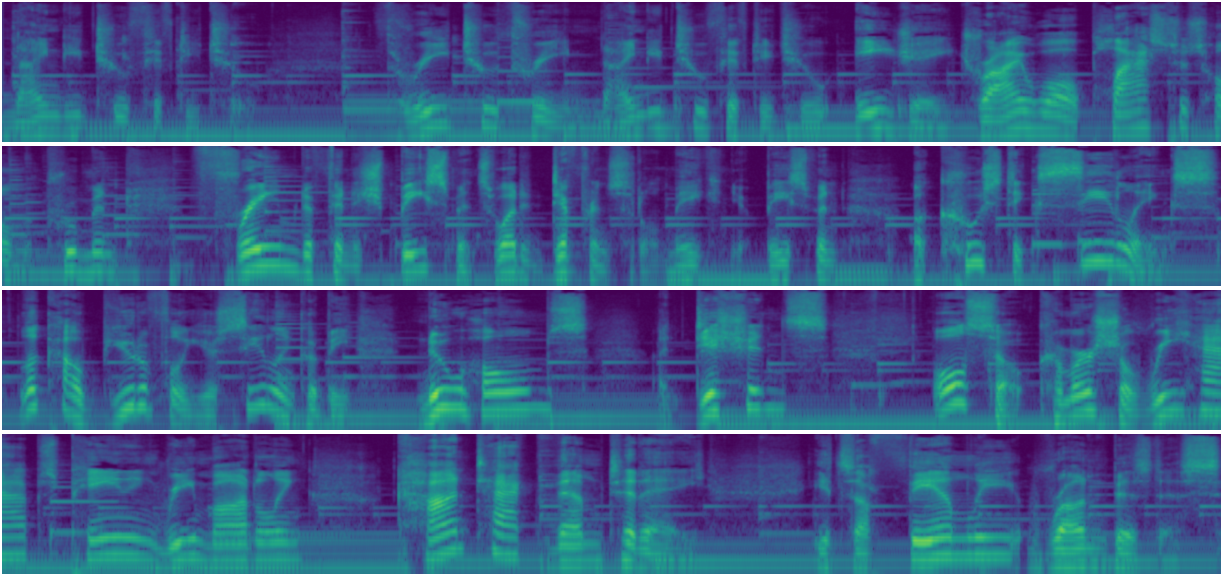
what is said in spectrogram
9252. 323 9252. AJ Drywall Plasters Home Improvement. Frame to finish basements. What a difference it'll make in your basement. Acoustic ceilings. Look how beautiful your ceiling could be. New homes, additions. Also, commercial rehabs, painting, remodeling. Contact them today. It's a family run business.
